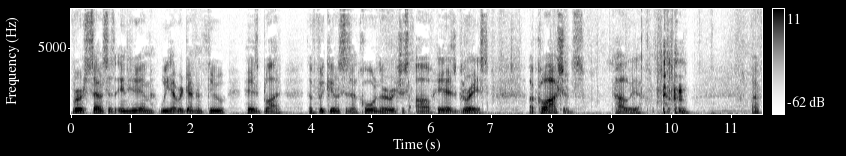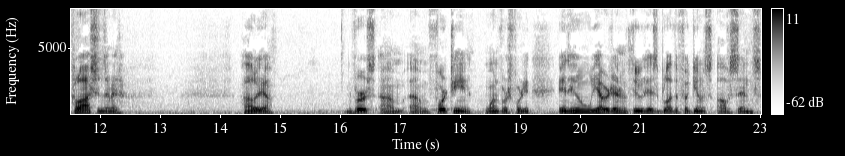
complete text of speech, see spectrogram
verse 7 says, In him we have redemption through his blood, the forgiveness is according to the riches of his grace. Uh, Colossians, hallelujah. uh, Colossians, amen. Hallelujah. Verse um, um, 14, 1 verse 14. In whom we have redemption through his blood, the forgiveness of sins.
